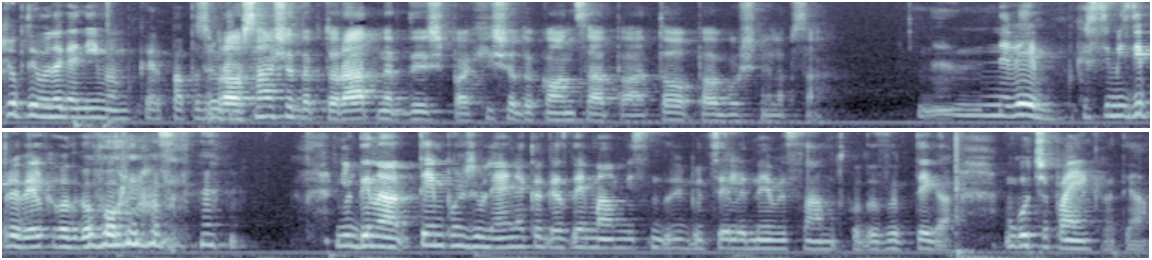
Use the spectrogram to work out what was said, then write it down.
kljub temu, da ga nimam, ker pa po Se drugi pravi, sam še doktorat narediš, pa hišo do konca, pa to, pa boš imela psa. Ne, ne vem, ker se mi zdi prevelika odgovornost. Glede na tempo življenja, ki ga zdaj imam, mislim, da bi bil cele dneve sam, tako da zaradi tega. Mogoče pa enkrat, ja.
